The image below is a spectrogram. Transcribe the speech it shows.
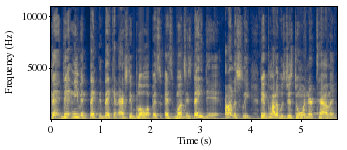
that didn't even think that they can actually blow up as, as much as they did. Honestly, they probably was just doing their talent,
